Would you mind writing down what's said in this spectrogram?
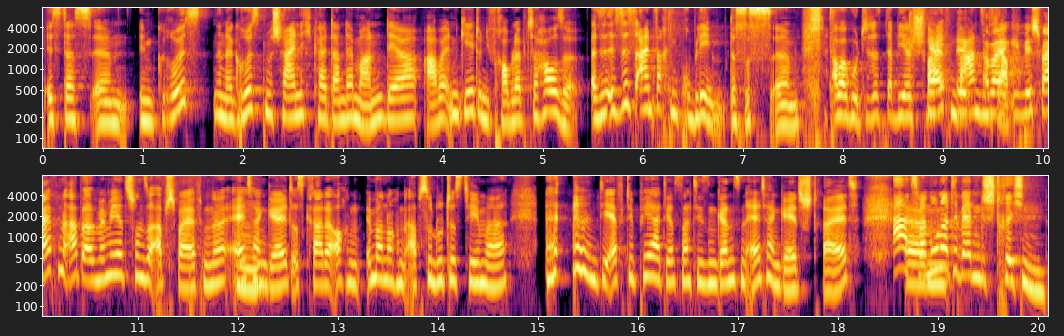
ist das ähm, im größten, in der größten Wahrscheinlichkeit dann der Mann, der arbeiten geht und die Frau bleibt zu Hause. Also es ist einfach ein Problem. Das ist, ähm, aber gut, das, wir schweifen Ja, äh, wahnsinnig aber ab. Mhm. Wir schweifen ab, aber wenn wir jetzt schon so abschweifen, ne? Elterngeld ist gerade auch ein, immer noch ein absolutes Thema. Die FDP hat jetzt nach diesem ganzen Elterngeldstreit Ah, zwei ähm, Monate werden gestrichen.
